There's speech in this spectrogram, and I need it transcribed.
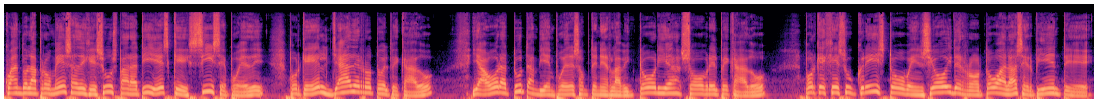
Cuando la promesa de Jesús para ti es que sí se puede, porque Él ya derrotó el pecado, y ahora tú también puedes obtener la victoria sobre el pecado porque Jesucristo venció y derrotó a la serpiente.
